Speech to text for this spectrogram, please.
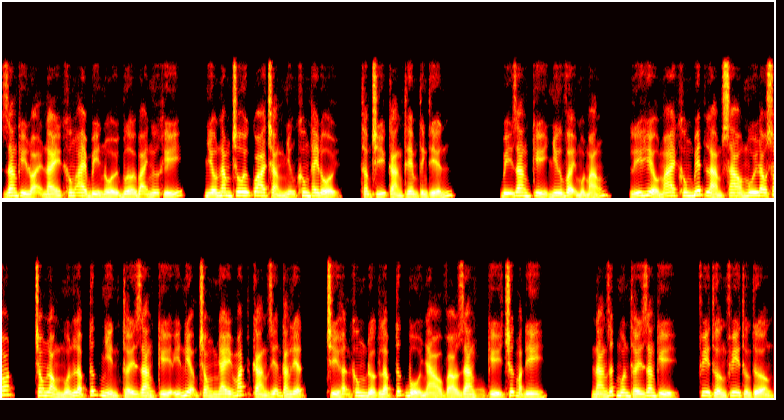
Giang Kỳ loại này không ai bị nổi bừa bại ngữ khí, nhiều năm trôi qua chẳng những không thay đổi, thậm chí càng thêm tinh tiến. Bị Giang Kỳ như vậy một mắng, Lý Hiểu Mai không biết làm sao mũi đau xót, trong lòng muốn lập tức nhìn thấy Giang Kỳ ý niệm trong nháy mắt càng diễn càng liệt, chỉ hận không được lập tức bổ nhào vào Giang Kỳ trước mặt đi. Nàng rất muốn thấy Giang Kỳ, phi thường phi thường tưởng.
